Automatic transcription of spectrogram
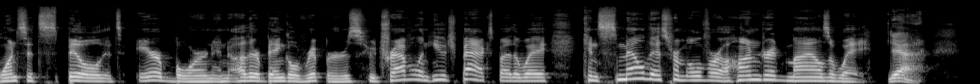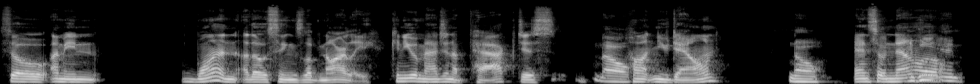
once it's spilled, it's airborne, and other Bengal rippers who travel in huge packs, by the way, can smell this from over a hundred miles away. Yeah. So, I mean, one of those things look gnarly. Can you imagine a pack just No, hunting you down? no. And so now, And he, and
